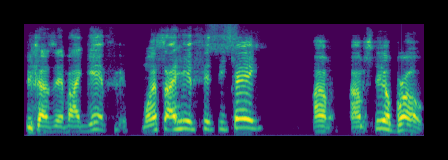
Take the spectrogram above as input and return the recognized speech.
Because if I get once I hit 50k, I'm I'm still broke.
